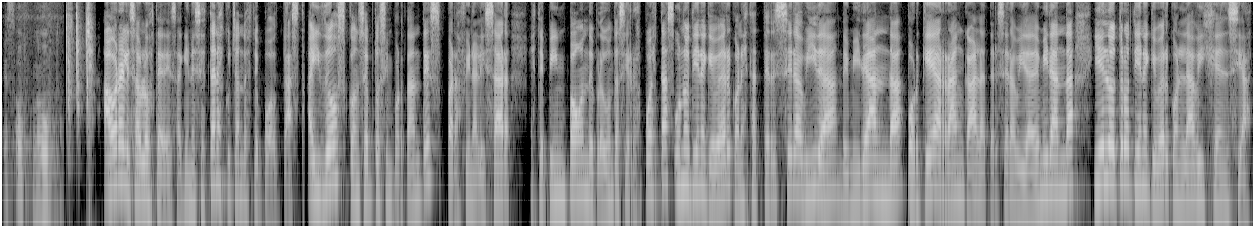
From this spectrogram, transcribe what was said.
Eso me gusta. Ahora les hablo a ustedes, a quienes están escuchando este podcast. Hay dos conceptos importantes para finalizar este ping-pong de preguntas y respuestas. Uno tiene que ver con esta tercera vida de Miranda, por qué arranca la tercera vida de Miranda, y el otro tiene que ver con la vigencia.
